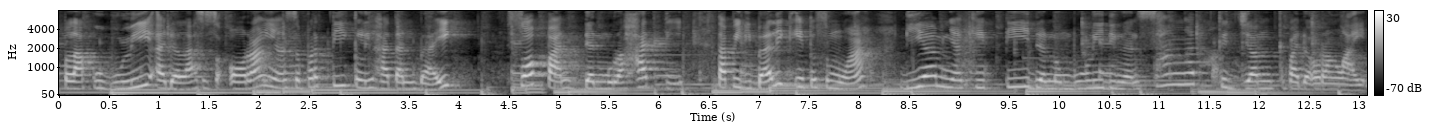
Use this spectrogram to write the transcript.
Pelaku bully adalah seseorang yang seperti kelihatan baik, sopan, dan murah hati, tapi di balik itu semua, dia menyakiti dan membuli dengan sangat kejam kepada orang lain.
